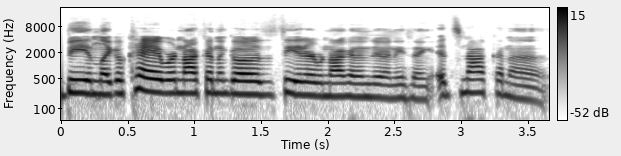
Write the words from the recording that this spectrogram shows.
being like, "Okay, we're not going to go to the theater, we're not going to do anything." It's not going to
